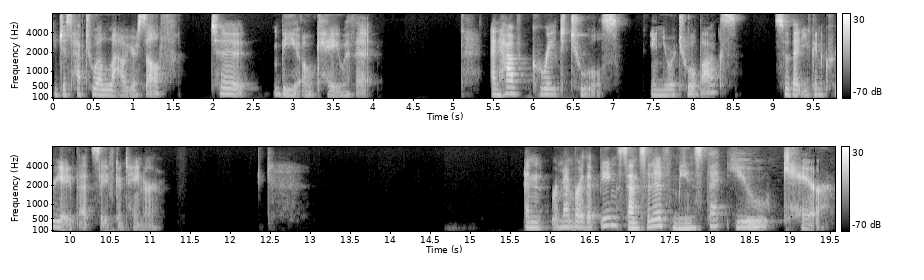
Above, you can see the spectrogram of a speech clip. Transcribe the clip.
You just have to allow yourself to be okay with it and have great tools in your toolbox so that you can create that safe container. And remember that being sensitive means that you care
